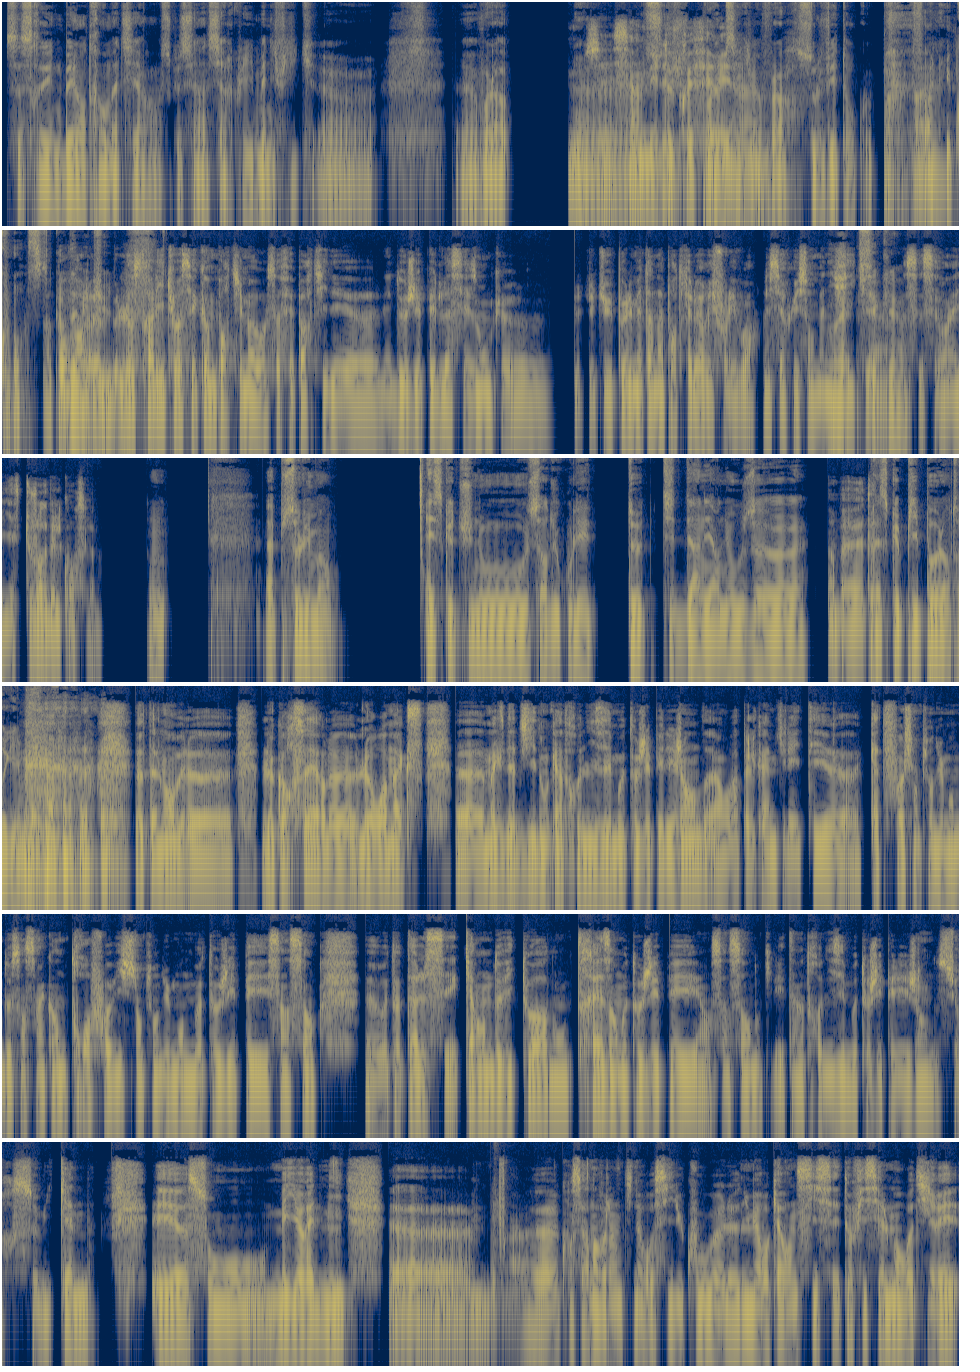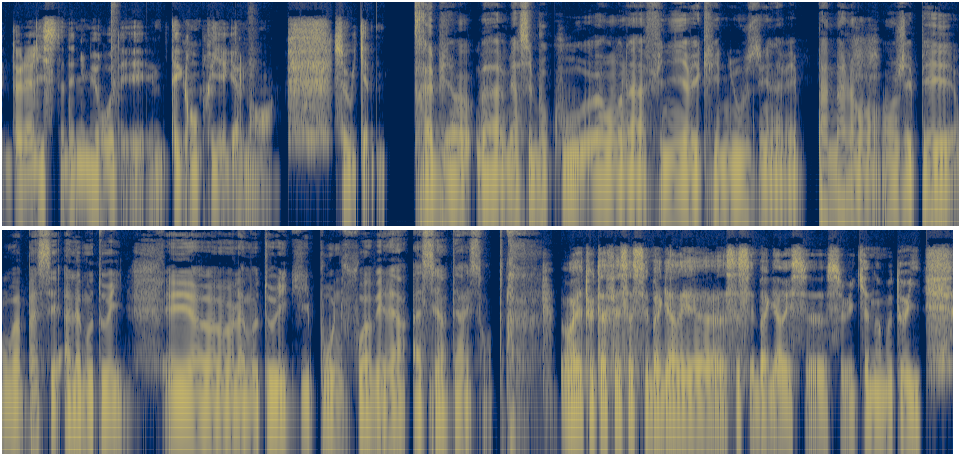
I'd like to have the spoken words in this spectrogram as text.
ce serait une belle entrée en matière parce que c'est un circuit magnifique. Euh, euh, voilà. c'est un de mes deux préférés. C'est qu'il va hein. falloir se lever tôt quoi, pour faire les courses. Ah, L'Australie, tu vois, c'est comme Portimao, ça fait partie des, euh, des deux GP de la saison que tu, peux les mettre à n'importe quelle heure, il faut les voir. Les circuits sont magnifiques. c'est clair. Vrai, il y a toujours de belles courses là. Mm. Absolument. Est-ce que tu nous sors du coup les deux petites dernières news ah bah, Presque people entre guillemets. Totalement, mais le, le corsaire, le, le roi Max, euh, Max Biaggi donc intronisé MotoGP légende. On rappelle quand même qu'il a été euh, quatre fois champion du monde 250, trois fois vice-champion du monde MotoGP et 500. Euh, au total, c'est 42 victoires, dont 13 en MotoGP et en 500. Donc il a été intronisé MotoGP légende sur ce week-end. Et euh, son meilleur ennemi concernant Valentino Rossi, du coup, le numéro 46 est officiellement retiré de la liste des numéros des, des Grands Prix également euh, ce week-end. Très bien, bah merci beaucoup. Euh, on en a fini avec les news. Il y en avait pas mal en, GP. On va passer à la MotoI et euh, la MotoI qui pour une fois avait l'air assez intéressante. Ouais, tout à fait, ça s'est bagarré, euh, ça s'est bagarré ce, week-end en moto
